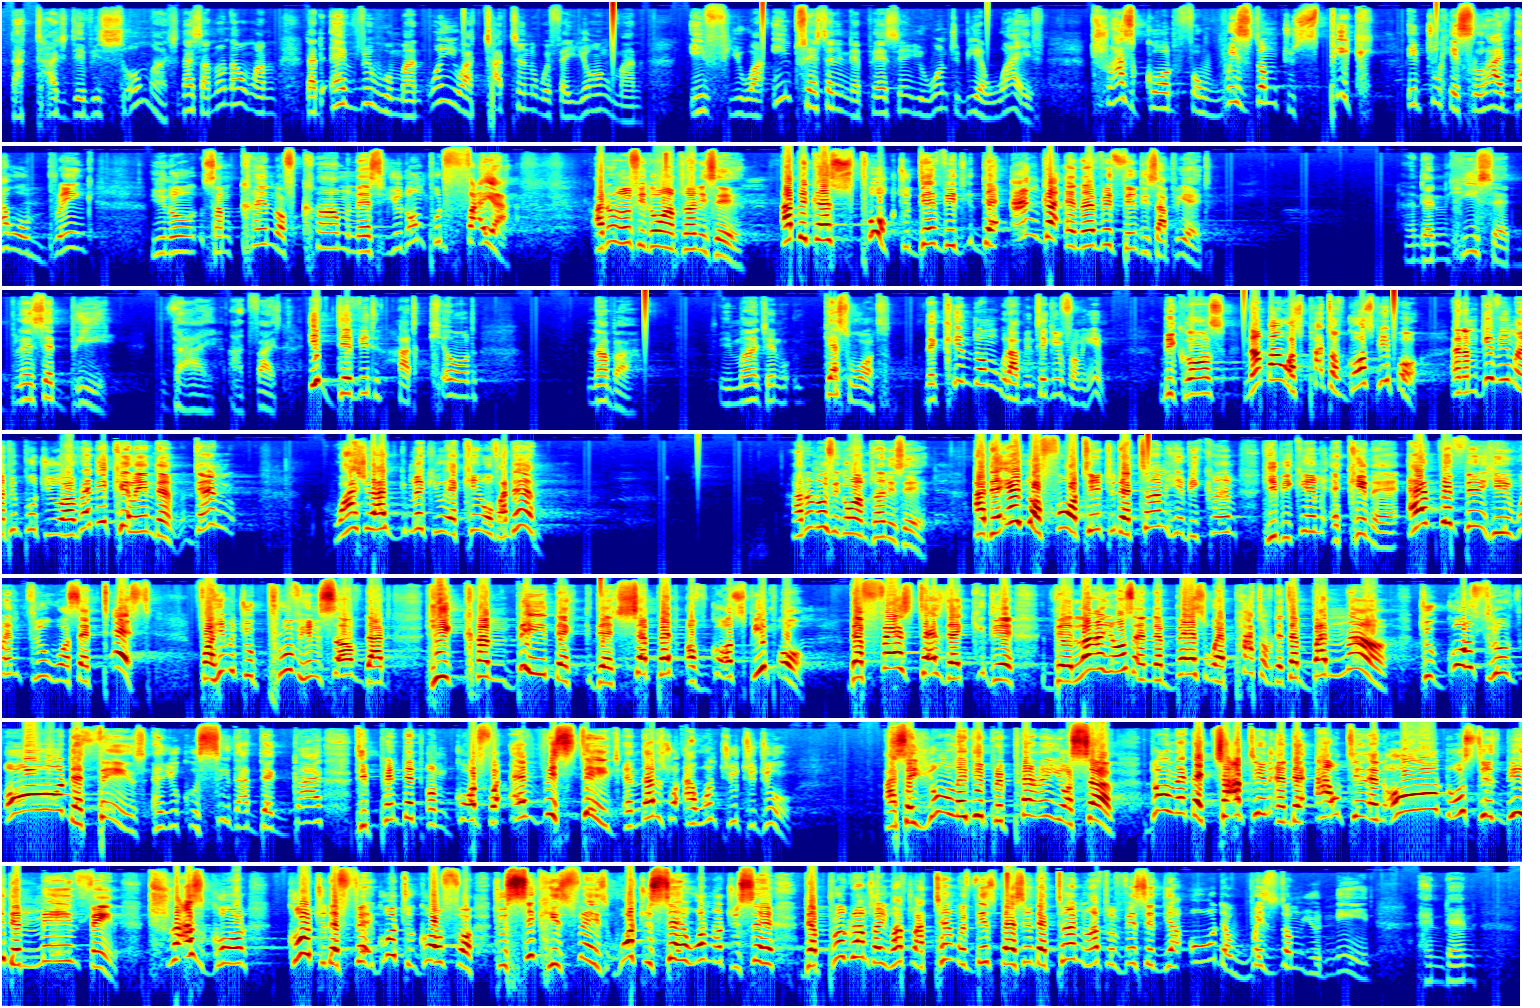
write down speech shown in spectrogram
that touched David so much. That's another one that every woman, when you are chatting with a young man, if you are interested in a person, you want to be a wife, trust God for wisdom to speak into his life that will bring, you know, some kind of calmness. You don't put fire. I don't know if you go I'm trying to say. Abigail spoke to David, the anger and everything disappeared. And then he said, Blessed be thy advice. If David had killed Nabal, imagine, guess what? The kingdom would have been taken from him because Nabal was part of God's people. And I'm giving my people to you, already killing them. Then why should I make you a king over them? I don't know if you go what I'm trying to say. At the age of 14, to the time he became he became a king, everything he went through was a test for him to prove himself that he can be the, the shepherd of God's people. The first test, the, the, the lions and the bears were part of the test, but now to go through all the things, and you could see that the guy depended on God for every stage, and that is what I want you to do. As a young lady preparing yourself, don't let the chatting and the outing and all those things be the main thing. Trust God. Go to the fa- go to God for to seek His face. What to say, what not to say. The programs that you have to attend with this person, the time you have to visit, they are all the wisdom you need, and then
